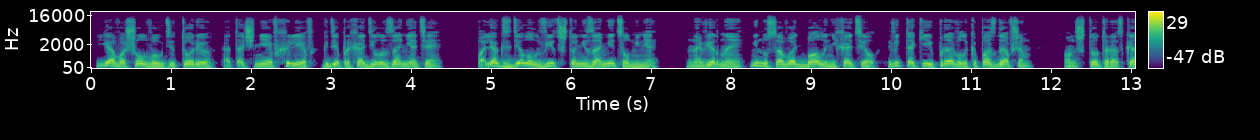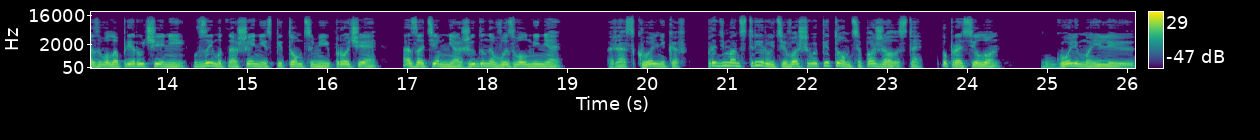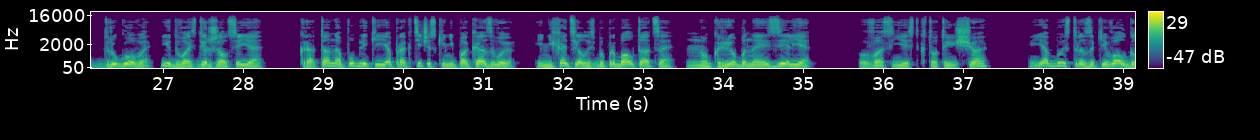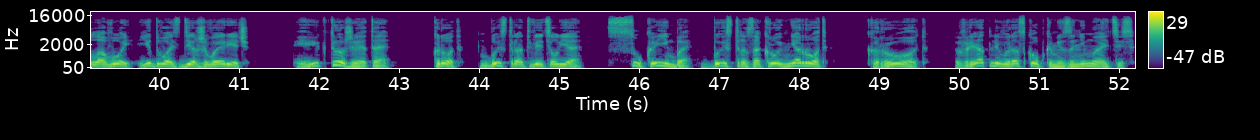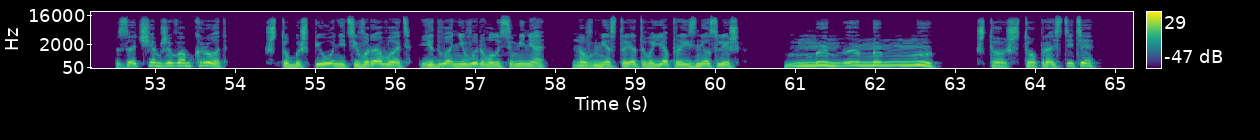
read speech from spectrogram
Я вошел в аудиторию, а точнее в хлев, где проходило занятие. Поляк сделал вид, что не заметил меня. Наверное, минусовать баллы не хотел, ведь такие правила к опоздавшим. Он что-то рассказывал о приручении, взаимоотношении с питомцами и прочее, а затем неожиданно вызвал меня. «Раскольников, продемонстрируйте вашего питомца, пожалуйста», – попросил он. «Голема или другого?» – едва сдержался я. Крота на публике я практически не показываю, и не хотелось бы проболтаться, но грёбаное зелье. «У вас есть кто-то еще?» Я быстро закивал головой, едва сдерживая речь. «И кто же это?» «Крот», – быстро ответил я. «Сука, имба, быстро закрой мне рот!» «Крот, вряд ли вы раскопками занимаетесь. Зачем же вам крот?» «Чтобы шпионить и воровать, едва не вырвалось у меня, но вместо этого я произнес лишь «М-м-м-м-м». «Что, что, простите?»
